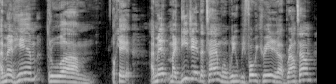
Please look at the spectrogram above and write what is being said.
I met him through um okay, I met my DJ at the time when we before we created uh, Browntown.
